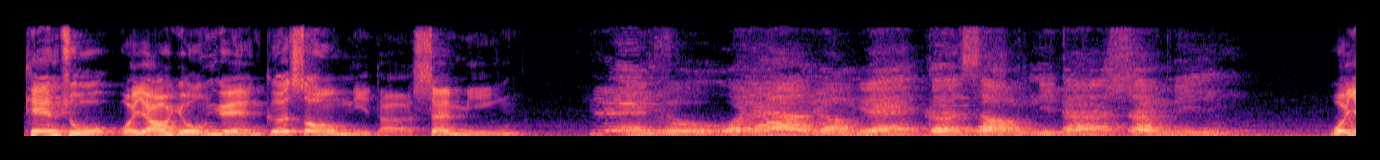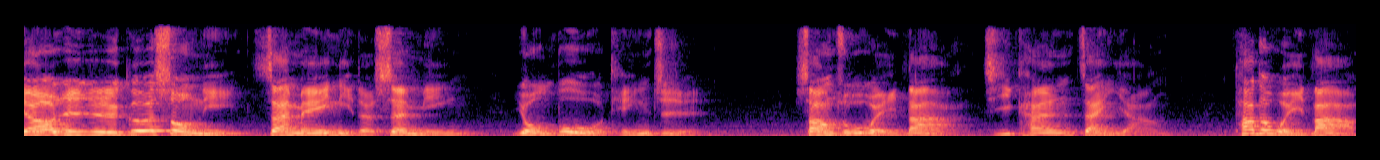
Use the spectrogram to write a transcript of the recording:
天主，我要永远歌颂你的圣名。天主，我要永远歌颂你的圣名。我要日日歌颂你，赞美你的圣名，永不停止。上主伟大，极堪赞扬，他的伟大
